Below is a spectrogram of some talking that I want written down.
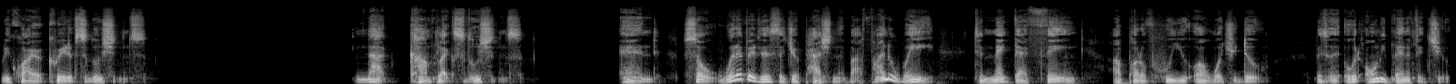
require creative solutions, not complex solutions. And so, whatever it is that you're passionate about, find a way to make that thing a part of who you are, what you do, because it would only benefit you.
